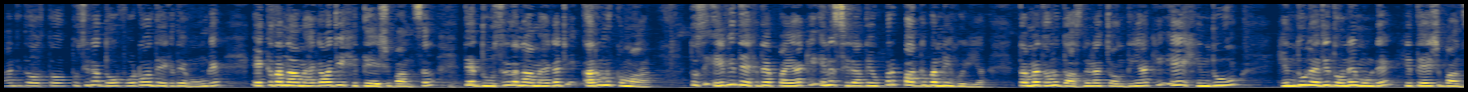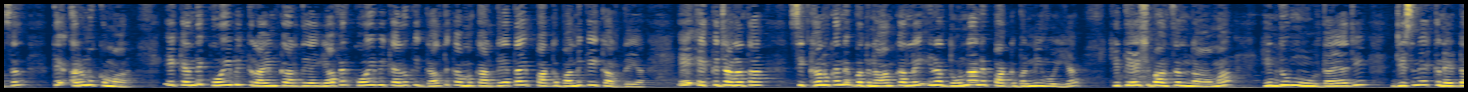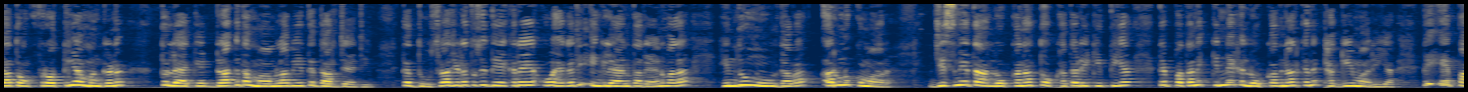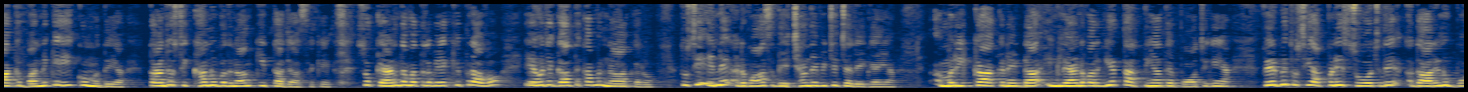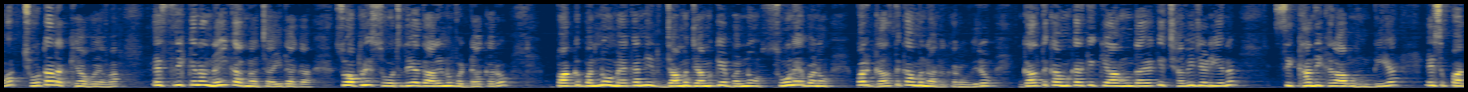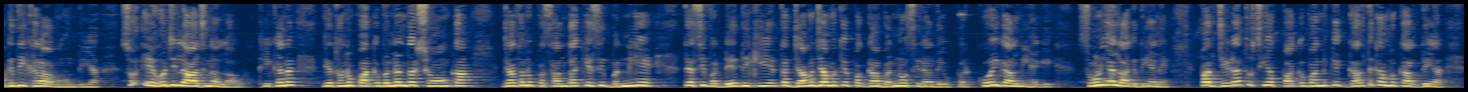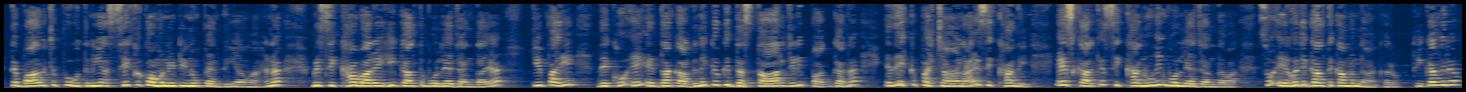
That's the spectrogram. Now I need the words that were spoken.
ਹਾਂਜੀ ਦੋਸਤੋ, ਤੁਸੀਂ ਨਾ ਦੋ ਫੋਟੋਆਂ ਦੇਖਦੇ ਹੋਵੋਗੇ। ਇੱਕ ਦਾ ਨਾਮ ਹੈਗਾ ਵਾ ਜੀ ਹਿਤੇਸ਼ ਬੰਸਲ ਤੇ ਦੂਸਰੇ ਦਾ ਨਾਮ ਹੈਗਾ ਜੀ ਅਰੁਣ ਕੁਮਾਰ। ਤੁਸੀਂ ਇਹ ਵੀ ਦੇਖਦੇ ਪਏ ਆ ਕਿ ਇਹਨੇ ਸਿਰਾਂ ਦੇ ਉੱਪਰ ਪੱਗ ਬੰਨੀ ਹੋਈ ਆ। ਤਾਂ ਮੈਂ ਤੁਹਾਨੂੰ ਦੱਸ ਦੇਣਾ ਚਾਹੁੰਦੀ ਆ ਕਿ ਇਹ ਹਿੰਦੂ ਹਿੰਦੂ ਨੇ ਜੀ ਦੋਨੇ ਮੁੰਡੇ, ਹਿਤੇਸ਼ ਬਾਂਸਲ ਤੇ ਅਰੁਣ ਕੁਮਾਰ। ਇਹ ਕਹਿੰਦੇ ਕੋਈ ਵੀ ਕ੍ਰਾਈਮ ਕਰਦੇ ਆ ਜਾਂ ਫਿਰ ਕੋਈ ਵੀ ਕਹਿ ਲਓ ਕਿ ਗਲਤ ਕੰਮ ਕਰਦੇ ਆ ਤਾਂ ਇਹ ਪੱਗ ਬੰਨ ਕੇ ਹੀ ਕਰਦੇ ਆ। ਇਹ ਇੱਕ ਜਣਾ ਤਾਂ ਸਿੱਖਾਂ ਨੂੰ ਕਹਿੰਦੇ ਬਦਨਾਮ ਕਰਨ ਲਈ ਇਹਨਾਂ ਦੋਨਾਂ ਨੇ ਪੱਗ ਬੰਨੀ ਹੋਈ ਆ। ਹਿਤੇਸ਼ ਬਾਂਸਲ ਨਾਮ ਆ ਹਿੰਦੂ ਮੂਲ ਦਾ ਹੈ ਜੀ ਜਿਸ ਨੇ ਕੈਨੇਡਾ ਤੋਂ ਫਰੋਤੀਆਂ ਮੰਗਣ ਤੋਂ ਲੈ ਕੇ ਡਰੱਗ ਦਾ ਮਾਮਲਾ ਵੀ ਇਹ ਤੇ ਦਰਜ ਹੈ ਜੀ। ਤੇ ਦੂਸਰਾ ਜਿਹੜਾ ਤੁਸੀਂ ਦੇਖ ਰਹੇ ਆ ਉਹ ਹੈਗਾ ਜੀ ਇੰਗਲੈਂਡ ਦਾ ਰਹਿਣ ਵਾਲਾ ਹਿੰਦੂ ਮੂਲ ਦਾ ਵਾ ਅਰੁਣ ਕੁਮਾਰ ਜਿਸ ਨੇ ਤਾਂ ਲੋਕਾਂ ਨਾਲ ਧੋਖਾਧੜੀ ਕੀਤੀ ਹੈ ਤੇ ਪਤਾ ਨਹੀਂ ਕਿੰਨੇ ਕੁ ਲੋਕਾਂ ਦੇ ਨਾਲ ਕਹਿੰਦੇ ਠੱਗੀ ਮਾਰੀ ਆ। ਤੇ ਇਹ ਪੱਗ ਬੰਨ ਕੇ ਹੀ ਘੁੰਮਦੇ ਆ, ਤਾਂ ਜੋ ਸਿੱਖਾਂ ਨੂੰ ਬਦਨਾਮ ਕੀਤਾ ਜਾ ਸਕੇ। ਸੋ ਕਹਿਣ ਦਾ ਮਤਲਬ ਇਹ ਕਿ ਭਰਾਵੋ, ਇਹੋ ਜਿਹੇ ਗਲਤ ਕੰਮ ਨਾ ਕਰੋ। ਤੁਸੀਂ ਇੰਨੇ ਐਡਵਾਂਸ ਦੇਸ਼ਾਂ ਦੇ ਵਿੱਚ ਚਲੇ ਗਏ ਆ। ਅਮਰੀਕਾ, ਕੈਨੇਡਾ, ਇੰਗਲੈਂਡ ਵਰਗੀਆਂ ਧਰਤੀਆਂ ਤੇ ਪਹੁੰਚ ਗਏ ਆ। ਫਿਰ ਵੀ ਤੁਸੀਂ ਆਪਣੀ ਆਪਣੀ ਸੋਚ ਦੇ ਅਦਾਰੇ ਨੂੰ ਬਹੁਤ ਛੋਟਾ ਰੱਖਿਆ ਹੋਇਆ ਵਾ, ਇਸ ਤਰੀਕੇ ਨਾਲ ਨਹੀਂ ਕਰਨਾ ਚਾਹੀਦਾਗਾ ਸੋ ਆਪਣੀ ਸੋਚ ਦੇ ਅਦਾਰੇ ਨੂੰ ਵੱਡਾ ਕਰੋ। ਪੱਗ ਬੰਨੋ, ਮੈਂ ਕਹਿੰਨੀ ਜੰਮ ਜੰਮ ਕੇ ਬੰਨੋ, ਸੋਹਣੇ ਬਣੋ, ਪਰ ਗਲਤ ਕੰਮ ਨਾ ਕਰੋ ਵੀਰੋ। ਗਲਤ ਕੰਮ ਕਰਕੇ ਕੀ ਹੁੰਦਾ ਹੈ ਕਿ ਛਵੀ ਜਿਹੜੀ ਹੈ ਨਾ ਸਿੱਖਾਂ ਦੀ ਖਰਾਬ ਹੁੰਦੀ ਆ ਇਸ ਪੱਗ ਦੀ ਖਰਾਬ ਹੁੰਦੀ ਆ ਸੋ ਇਹੋ ਜਿਹੀ ਲਾਜ ਨਾ ਲਾਓ, ਠੀਕ ਹੈ ਨਾ? ਜੇ ਤੁਹਾਨੂੰ ਪੱਗ ਬੰਨਣ ਦਾ ਸ਼ੌਂਕ ਆ, ਜਾਂ ਤੁਹਾਨੂੰ ਪਸੰਦ ਆ ਕਿ ਅਸੀਂ ਬੰਨੀਏ ਤੇ ਅਸੀਂ ਵੱਡੇ ਦਿਖੀਏ, ਤਾਂ ਜੰਮ ਜੰਮ ਕੇ ਪੱਗਾਂ ਬੰਨੋ ਸਿਰਾਂ ਦੇ ਉੱਪਰ, ਕੋਈ ਗੱਲ ਨਹੀਂ ਹੈਗੀ, ਸੋਹਣੀਆਂ ਲੱਗਦੀਆਂ ਨੇ। ਪਰ ਜਿਹੜਾ ਤੁਸੀਂ ਆ ਪੱਗ ਬੰਨ ਕੇ ਗਲਤ ਕੰਮ ਕਰਦੇ ਆ, ਤੇ ਬਾਅਦ ਵਿੱਚ ਭੁਗਤਨੀਆਂ ਸਿੱਖ ਕਮਿਊਨਿਟੀ ਨੂੰ ਪੈਂਦੀਆਂ ਵਾ, ਹੈਨਾ? ਵੀ ਸਿੱਖਾਂ ਬਾਰੇ ਹੀ ਗਲਤ ਬੋਲਿਆ ਜਾਂਦਾ ਆ, ਕਿ ਭਾਈ ਦੇਖੋ, ਇਹ ਇਦਾਂ ਕਰਦੇ ਨੇ, ਕਿਉਂਕਿ ਦਸਤਾਰ ਜਿਹੜੀ ਪੱਗ ਆ ਨਾ, ਇਹਦੇ ਇੱਕ ਪਛਾਣ ਆ ਇਹ ਸਿੱਖਾਂ ਦੀ, ਇਸ ਕਰਕੇ ਸਿੱਖਾਂ ਨੂੰ ਹੀ ਬੋਲਿਆ ਜਾਂਦਾ ਵਾ। ਸੋ ਇਹੋ ਜਿਹੇ ਗਲਤ ਕੰਮ ਨਾ ਕਰੋ। ਠੀਕ ਆ ਵੀਰੋ?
